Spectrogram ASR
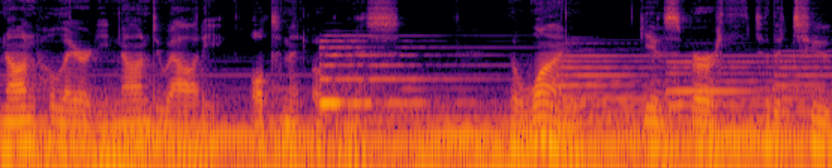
non polarity, non duality, ultimate openness. The One gives birth to the Two,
